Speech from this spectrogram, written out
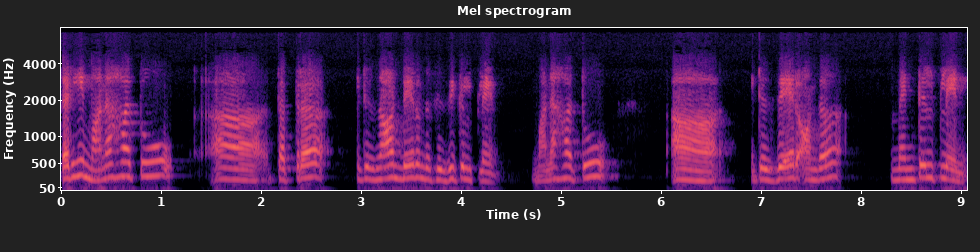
तर्हि मनः तु तत्र it is not there on the physical plane मनः तु it is there on the mental plane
